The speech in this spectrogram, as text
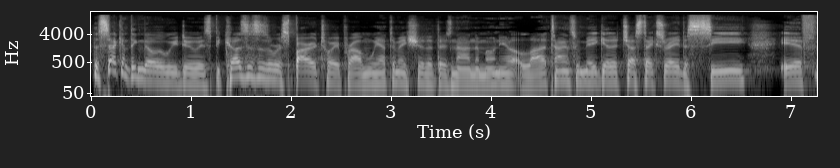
The second thing though we do is because this is a respiratory problem, we have to make sure that there's not pneumonia. A lot of times we may get a chest X-ray to see if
